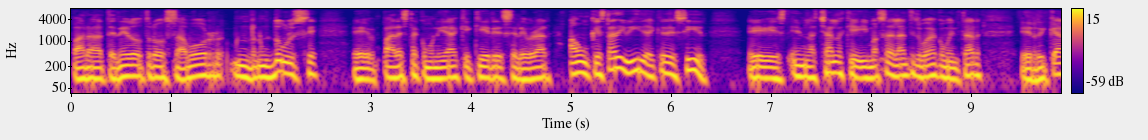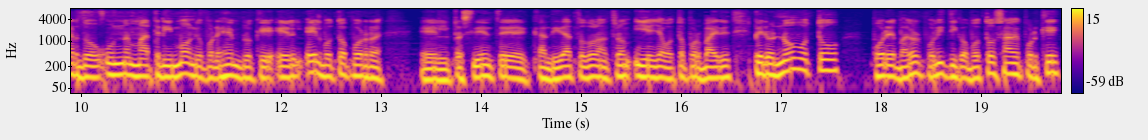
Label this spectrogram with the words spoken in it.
para tener otro sabor dulce para esta comunidad que quiere celebrar, aunque está dividida, hay que decir. Eh, en las charlas que y más adelante les voy a comentar, Ricardo, un matrimonio, por ejemplo, que él votó por el presidente candidato Donald Trump y ella votó por Biden, pero no votó por el valor político. Votó, ¿sabe por qué?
